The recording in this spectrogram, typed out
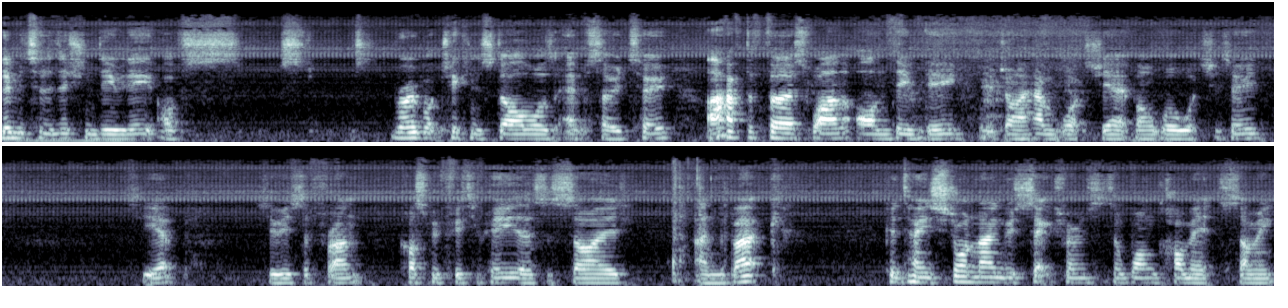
limited edition DVD of Robot Chicken Star Wars Episode 2. I have the first one on DVD, which I haven't watched yet, but I will watch it soon. So, yep. So here's the front. Cost me 50p. There's the side and the back. Contains strong language, sex references, and one comment, something.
